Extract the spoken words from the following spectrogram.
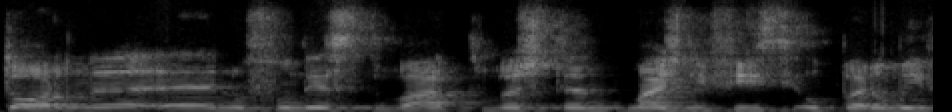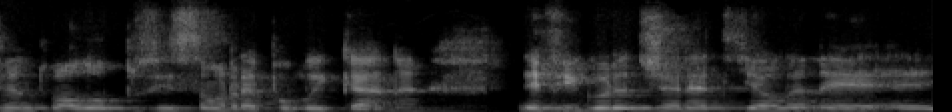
torna, uh, no fundo, esse debate bastante mais difícil para uma eventual oposição republicana. A figura de Janet Yellen é, é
